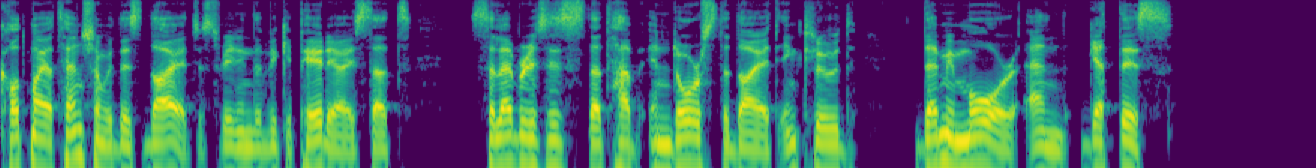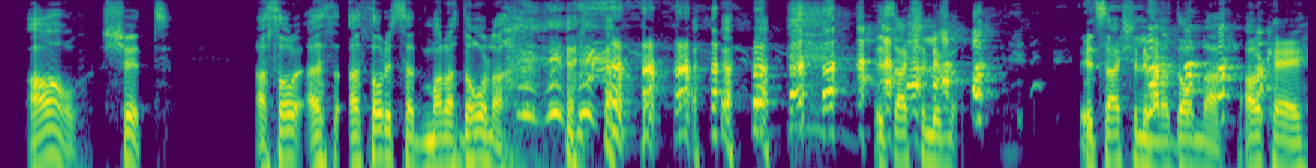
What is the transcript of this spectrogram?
caught my attention with this diet, just reading the Wikipedia, is that celebrities that have endorsed the diet include Demi Moore and get this. Oh shit! I thought I, th- I thought it said Maradona. it's actually it's actually Madonna. Okay.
